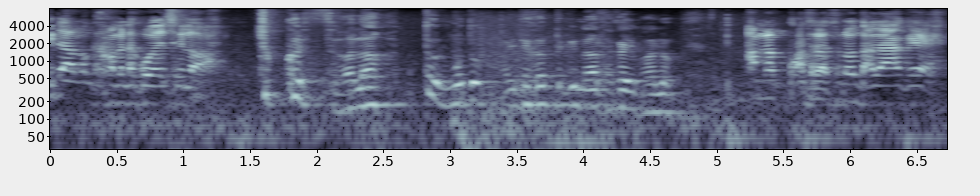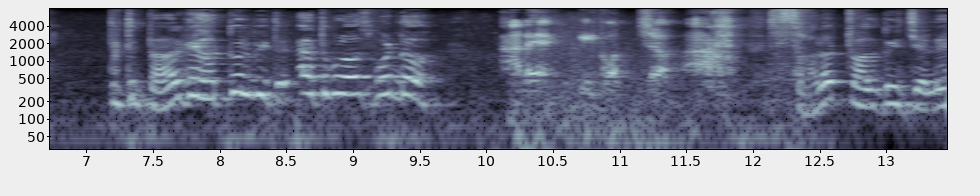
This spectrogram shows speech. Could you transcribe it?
এটা আমাকে হামলা করেছিল। চুপ কর সালা তোর মতো ভাই থাকার থেকে না থাকাই ভালো। আমার কথাটা শোনো দাদা আগে। তুই তো তার গায়ে হাত তুলবি তোর এত বড় স্পর্ধা আরে কি করছ? সালা চল তুই জেলে।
